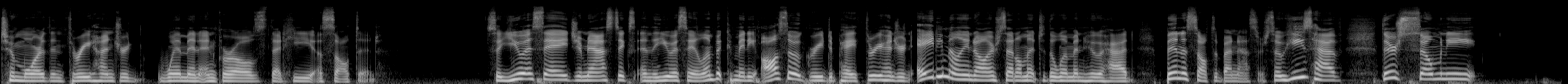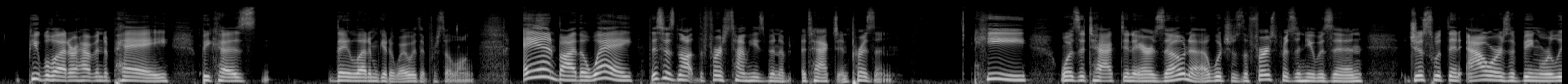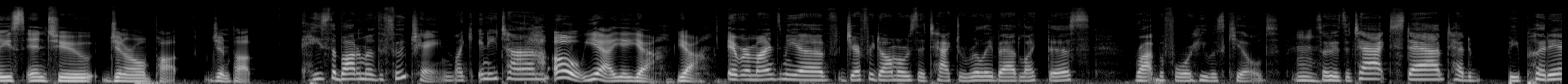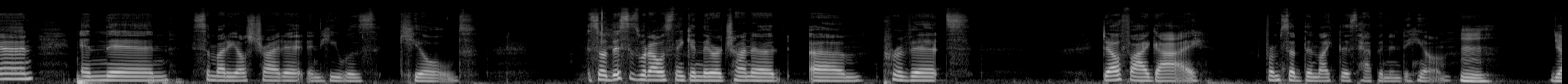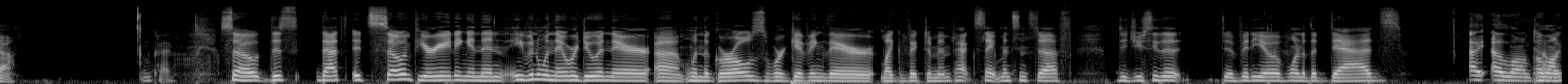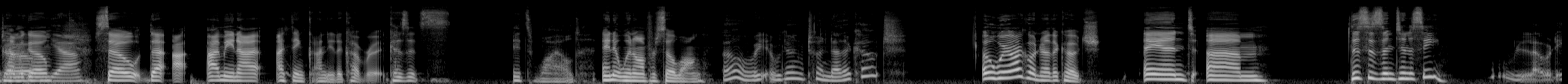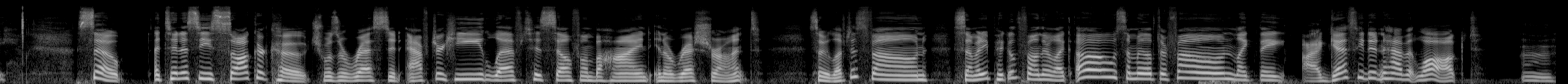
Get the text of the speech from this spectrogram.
to more than 300 women and girls that he assaulted. So USA Gymnastics and the USA Olympic Committee also agreed to pay $380 million settlement to the women who had been assaulted by Nassar. So he's have there's so many people that are having to pay because they let him get away with it for so long. And by the way, this is not the first time he's been attacked in prison. he was attacked in Arizona, which was the first prison he was in, just within hours of being released into General Pop, Gen Pop. He's the bottom of the food chain. Like anytime, Oh yeah, yeah, yeah, yeah. it reminds me of Jeffrey Dahmer was attacked really bad like this right before he was killed. Mm. So he was attacked, stabbed, had to be put in, and then somebody else tried it and he was killed. So this is what I was thinking. They were trying to um, prevent Delphi guy from something like this happening to him. Yeah. Okay. So this that's it's so infuriating. And then even when they were doing their um, when the girls were giving their like victim impact statements and stuff, did you see the the video of one of the dads? A, a long time a long time ago. Yeah. So that I, I mean I I think I need to cover it because it's it's wild and it went on for so long. Oh, are we, are we going to another coach? Oh, we are going to another coach, and um, this is in Tennessee. Ooh, Lordy. So, a Tennessee soccer coach was arrested after he left his cell phone behind in a restaurant. So he left his phone. Somebody picked up the phone. They're like, "Oh, somebody left their phone." Like they, I guess he didn't have it locked. Mm.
